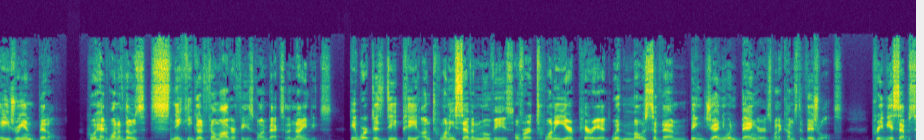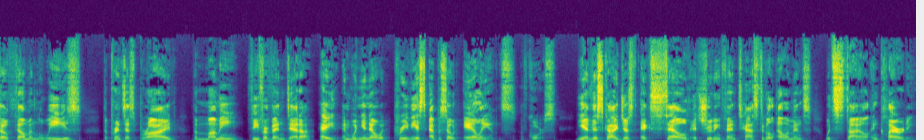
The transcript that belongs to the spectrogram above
Adrian Biddle, who had one of those sneaky good filmographies going back to the 90s. He worked as DP on 27 movies over a 20 year period, with most of them being genuine bangers when it comes to visuals. Previous episode, Thelma and Louise, The Princess Bride, The Mummy, V for Vendetta. Hey, and wouldn't you know it? Previous episode, Aliens, of course. Yeah, this guy just excelled at shooting fantastical elements with style and clarity.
